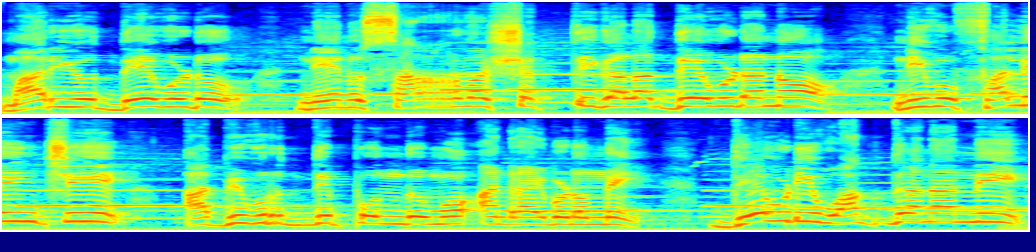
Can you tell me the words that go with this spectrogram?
మరియు దేవుడు నేను సర్వశక్తి గల దేవుడను నీవు ఫలించి అభివృద్ధి పొందుము అని రాయబడి ఉంది దేవుడి వాగ్దానాన్ని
